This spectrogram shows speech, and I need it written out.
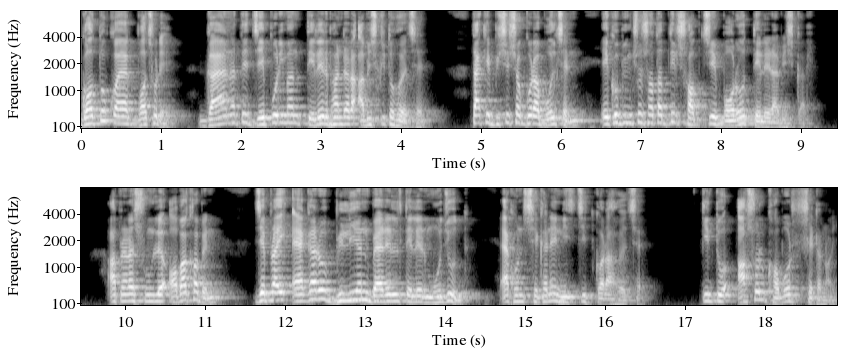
গত কয়েক বছরে গায়ানাতে যে পরিমাণ তেলের ভাণ্ডার আবিষ্কৃত হয়েছে, তাকে বিশেষজ্ঞরা বলছেন একবিংশ শতাব্দীর সবচেয়ে বড় তেলের আবিষ্কার। আপনারা শুনলে অবাক হবেন যে প্রায় এগারো বিলিয়ন ব্যারেল তেলের মজুদ এখন সেখানে নিশ্চিত করা হয়েছে। কিন্তু আসল খবর সেটা নয়।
